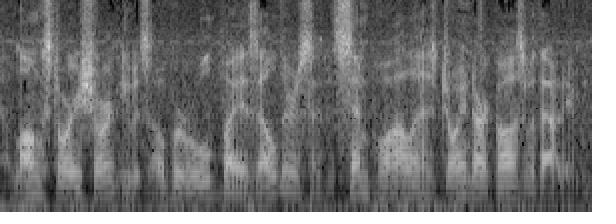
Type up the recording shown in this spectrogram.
and long story short, he was overruled by his elders, and Sempoala has joined our cause without him.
